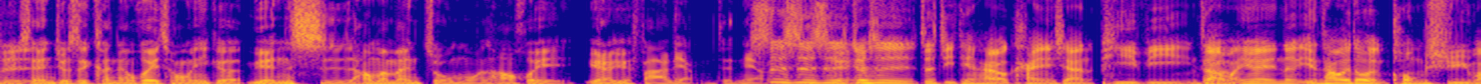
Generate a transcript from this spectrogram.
女生，就是可能会从一个原石，然后慢慢琢磨，然后会越来越发亮的那样。是是是，就是这几天还有看一下 PV，你知道吗？因为那个演唱会都很空虚嘛，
